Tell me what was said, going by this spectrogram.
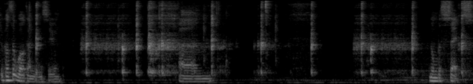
Because the world's ending soon. Um, number six.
